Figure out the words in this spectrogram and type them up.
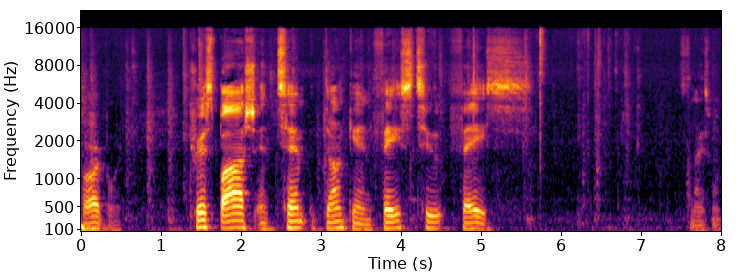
Cardboard. Chris Bosh and Tim Duncan. Face to face. Nice one.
